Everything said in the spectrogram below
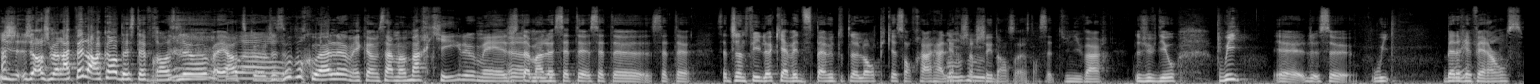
Je- genre je me rappelle encore de cette phrase là. Mais en tout cas, je sais pas pourquoi là, mais comme ça m'a marqué là. Mais justement Euh, oui. là, cette cette euh, cette euh, cette jeune fille là qui avait disparu tout le long puis que son frère allait Mhm. rechercher dans ce- dans cet univers de jeux vidéo. Oui, euh, de ce oui. Belle Oui. référence.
